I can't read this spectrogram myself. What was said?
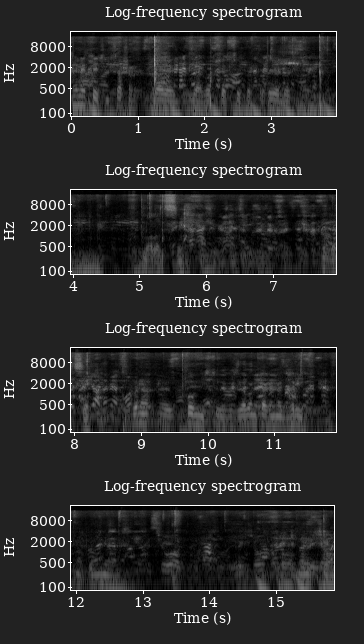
Генетично, Саша грає, да, вообще супер. Красивий дощ. Молодці. Молодці. Вона е, повністю завантажена в грі. Вона помінялася. Молодчина.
